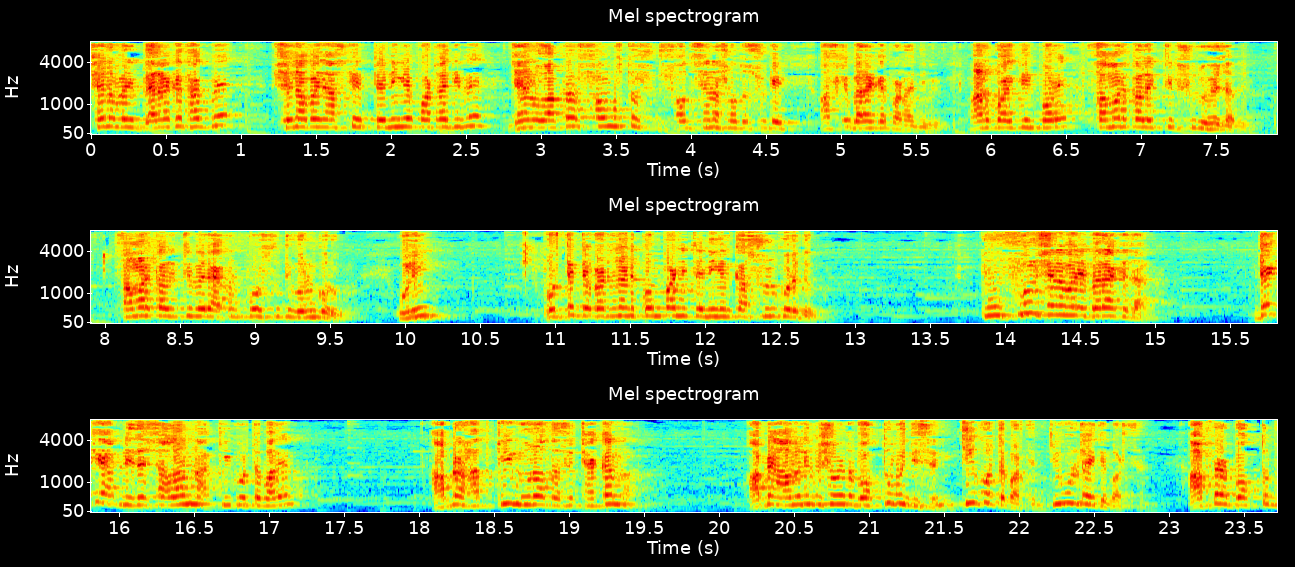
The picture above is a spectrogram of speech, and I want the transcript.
সেনাবাহিনী ব্যারাকে থাকবে, সেনাবাহিনী আজকে ট্রেনিং এ পাঠিয়ে দিবে, যেন ওয়াকার সমস্ত সেনা সদস্যকে আজকে ব্যারাকে পাঠিয়ে দিবে। আর কয়েকদিন পরে সামার কালেকটিভ শুরু হয়ে যাবে। সামার কালেকটিভের এখন প্রস্তুতি গ্রহণ করুক। উনি প্রত্যেকটা ব্যাটালিয়নে কোম্পানি ট্রেনিং এর কাজ শুরু করে দেব। ফুল সেনাবাহিনী ব্যারাকে যাক দেখে আপনি দেশ চালান না, কি করতে পারেন? আপনার হাত কি মুরাদ আছে, ঠেকান না। আপনি লীগের সময় বক্তব্য দিচ্ছেন কি করতে পারছেন? কি উল্টাইতে পারছেন? আপনার বক্তব্য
